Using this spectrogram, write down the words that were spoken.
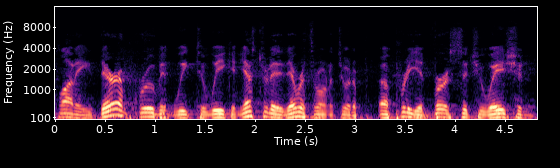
plenty, they're improving week to week. And yesterday they were thrown into a, a pretty adverse situation,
